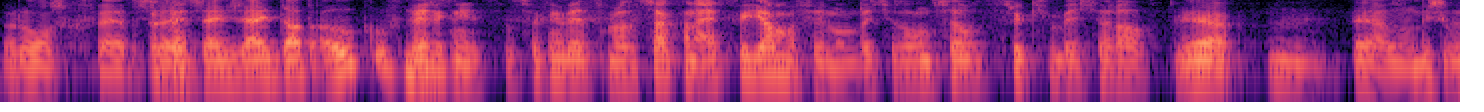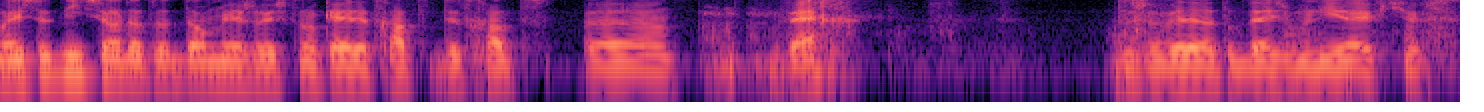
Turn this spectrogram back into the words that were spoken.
roze geverfd. Zijn, zijn zij dat ook of niet? Weet ik niet, dat zou ik niet weten. Maar dat zou ik dan eigenlijk jammer vinden, omdat je dan hetzelfde trucje een beetje rad. Ja, Hmm. ja maar is het niet zo dat het dan meer zo is van... Oké, dit gaat, dit gaat eh, weg. Dus we willen het op deze manier eventjes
